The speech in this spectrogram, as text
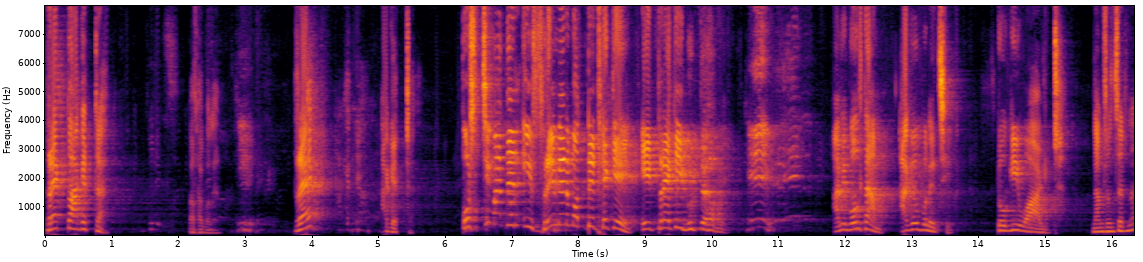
ট্র্যাক তো আগেরটা। কথা বলেন। ট্র্যাক আগেরটা। পশ্চিমাদের এই ফ্রেমের মধ্যে থেকে এই ট্র্যাকেই ঘুরতে হবে। আমি বলতাম, আগেও বলেছি, টগি ওয়ার্ল্ড। নাম শুনছেন না?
